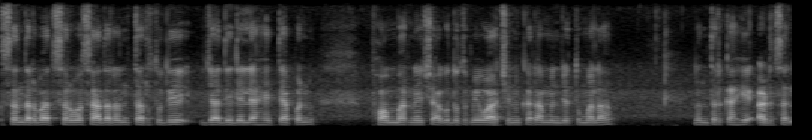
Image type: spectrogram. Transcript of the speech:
संदर्भात सर्वसाधारण तरतुदी ज्या दिलेल्या आहेत त्या पण फॉर्म भरण्याच्या अगोदर तुम्ही वाचन करा म्हणजे तुम्हाला नंतर काही अडचण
